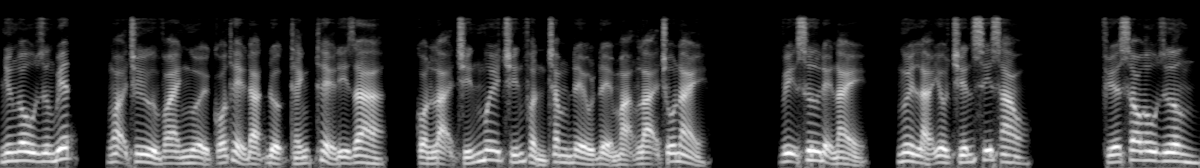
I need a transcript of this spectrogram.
nhưng Âu Dương biết, ngoại trừ vài người có thể đạt được thánh thể đi ra, còn lại 99% đều để mạng lại chỗ này. Vị sư đệ này, ngươi là yêu chiến sĩ sao? Phía sau Âu Dương,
